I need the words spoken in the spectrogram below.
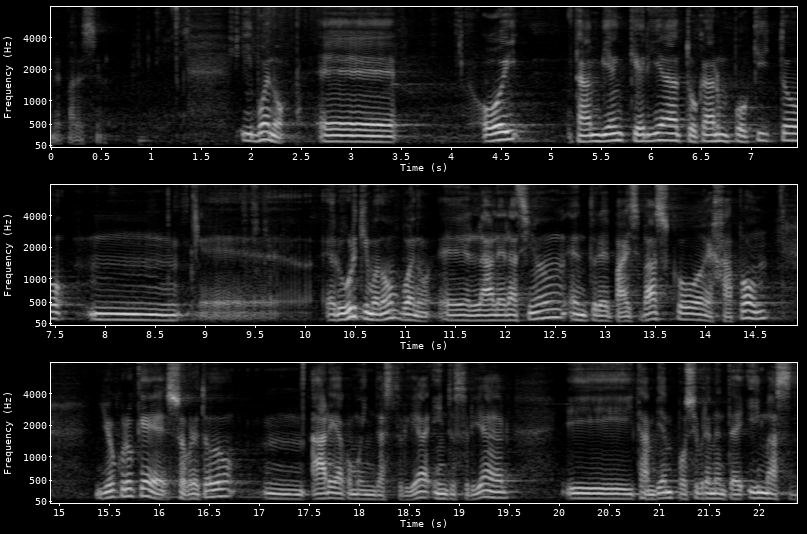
me parece. Y bueno, hoy también quería tocar un poquito mm, eh, el último, ¿no? Bueno, eh, la relación entre País Vasco y Japón. Yo creo que sobre todo mm, área como industrial, y también posiblemente I más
